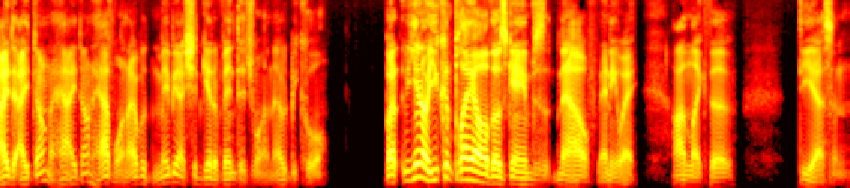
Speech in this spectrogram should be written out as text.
I, I don't ha- I don't have one. I would maybe I should get a vintage one. That would be cool. But you know, you can play all those games now anyway on like the DS and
